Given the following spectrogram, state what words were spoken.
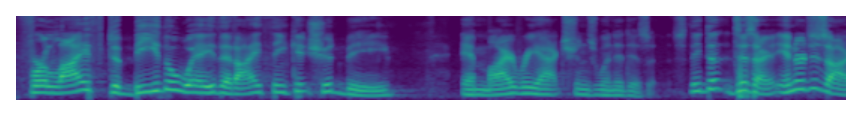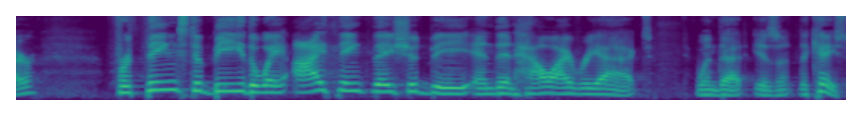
for life to be the way that I think it should be and my reactions when it isn't. It's the de- desire, inner desire for things to be the way I think they should be, and then how I react when that isn't the case.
